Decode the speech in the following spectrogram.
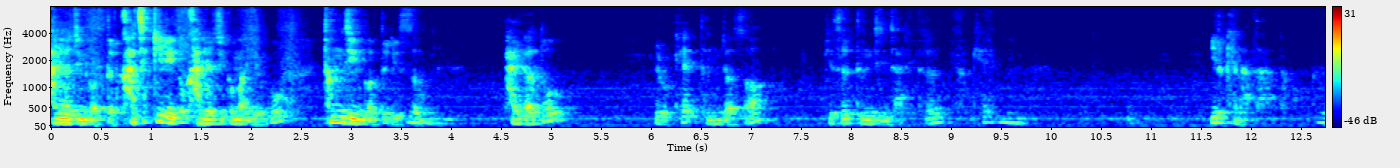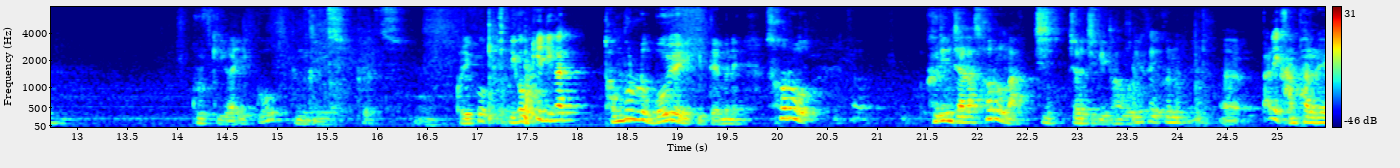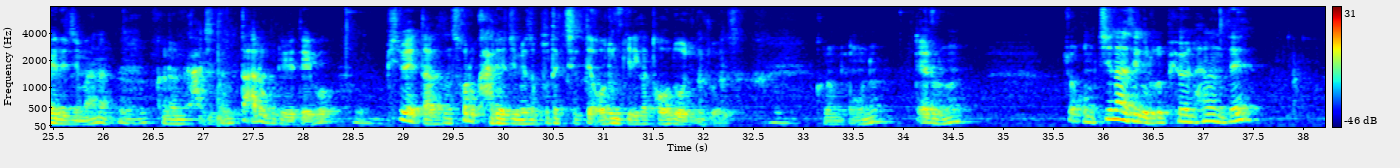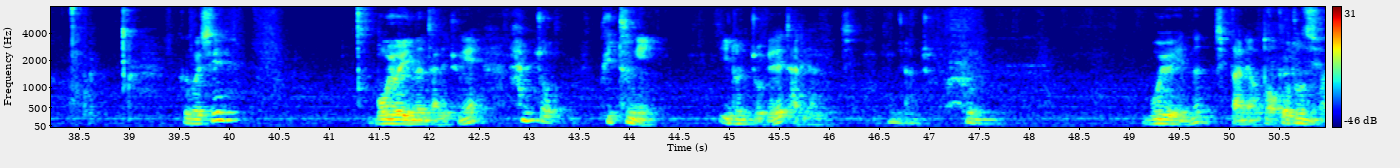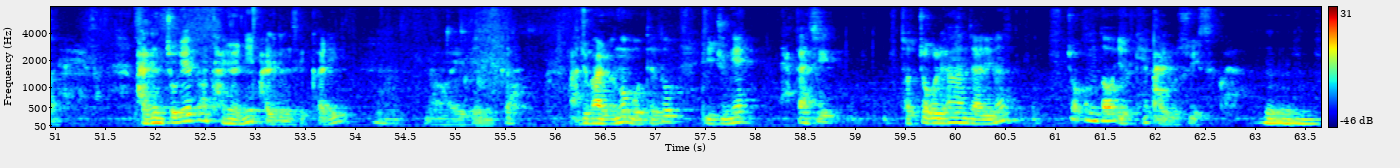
가려진 것들, 가지 길이도 가려지고 말고 등진 것들이 있어. 밝아도 이렇게 등져서 빛을 등진 자리들은 이렇게 이렇게 나타난다고. 굵기가 있고 등진이 있고. 그렇지. 그리고 이거 끼리가 덤불로 모여 있기 때문에 서로 어, 그림자가 서로 막 찢어지기도 하고 그래서 그거는 어, 빨리 간파를 해야 되지만은 음. 그런 가지들은 따로 그려야 되고 필요에 따라서는 서로 가려지면서 부닥칠 때 어둠끼리가 더 어두워지는 수가 있어. 그런 경우는 때로는 조금 진한 색으로도 표현하는데 그것이 모여 있는 자리 중에 한쪽 귀퉁이 이런 쪽에 자리하겠지. 한쪽. 음. 모여 있는 집단의 어떤 어두운 그렇지. 방향에서 밝은 쪽에는 당연히 밝은 색깔이 나와야 되니까 아주 밝은 건 못해도 이 중에 약간씩 저쪽을 향한 자리는 조금 더 이렇게 밝을 수 있을 거야. 음.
